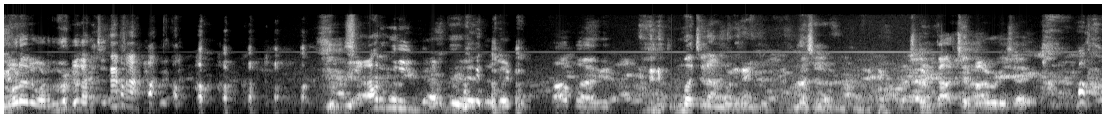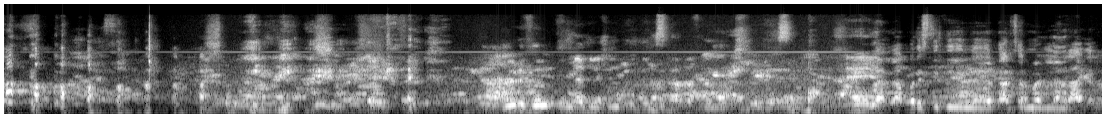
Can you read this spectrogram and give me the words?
ನೋಡೋರು ಹೊಡೆದ್ಬಿಡೋಣ ಯಾರಿಗೂ ಹಿಂಗೆ ಆಡ್ತಿದೆ ಬಟ್ ಪಾಪ ಹಾಗೆ ತುಂಬಾ ಚೆನ್ನಾಗಿ ಮಾಡಿದ್ರೆ ತುಂಬಾ ಚೆನ್ನಾಗಿ ಅಷ್ಟೊಂದು ಟಾರ್ಚರ್ ಮಾಡ್ಬಿಡಿ ಸರ್ ಬ್ಯೂಟಿಫುಲ್ ಕಂಗ್ರ್ಯಾಚುಲೇಷನ್ ಆ ಪರಿಸ್ಥಿತಿಯಿಂದ ಟಾರ್ಚರ್ ಮಾಡಲಿಲ್ಲ ಅಂದ್ರೆ ಆಗಲ್ಲ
